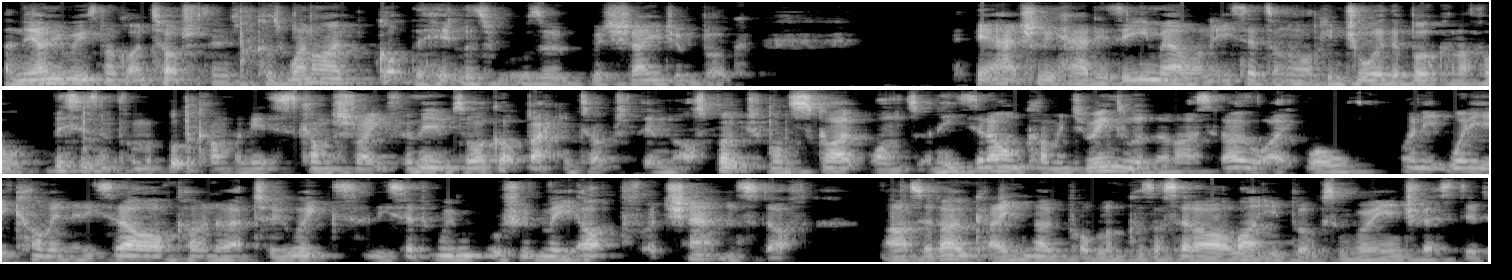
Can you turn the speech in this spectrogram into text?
And the only reason I got in touch with him is because when I got the Hitler's was a British agent book, it actually had his email on it. He said something like, enjoy the book. And I thought, this isn't from a book company, this comes straight from him. So I got back in touch with him. I spoke to him on Skype once and he said, oh, I'm coming to England. And I said, oh, right, well, when, when are you coming? And he said, oh, I'm coming in about two weeks. And he said, we, should meet up for a chat and stuff. I said, okay, no problem, because I said, oh, I like your books, I'm very interested.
